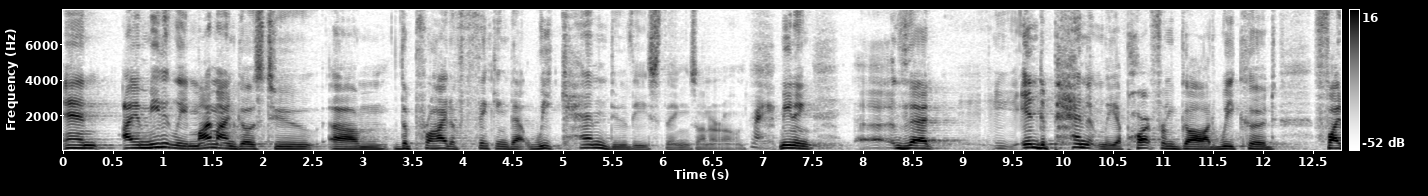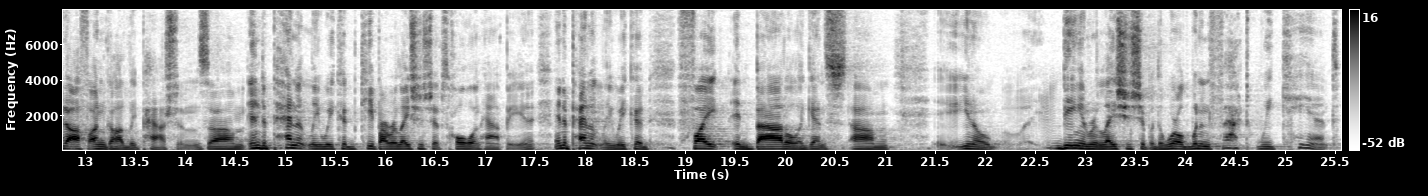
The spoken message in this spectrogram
And I immediately, my mind goes to um, the pride of thinking that we can do these things on our own. Right. Meaning uh, that independently, apart from God, we could fight off ungodly passions. Um, independently, we could keep our relationships whole and happy. Independently, we could fight in battle against, um, you know, being in relationship with the world when in fact we can't.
